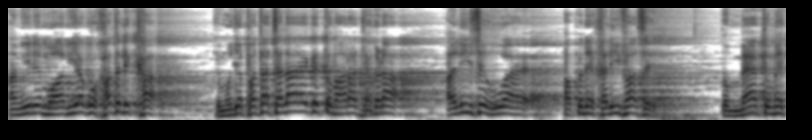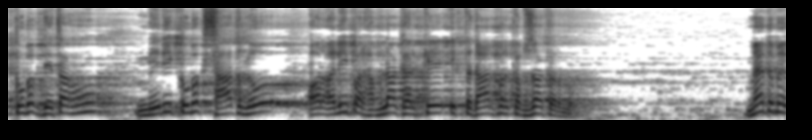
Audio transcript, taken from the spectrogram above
امیر معاویہ کو خط لکھا کہ مجھے پتہ چلا ہے کہ تمہارا جھگڑا علی سے ہوا ہے اپنے خلیفہ سے، تو میں تمہیں کمک دیتا ہوں، میری کمک ساتھ لو اور علی پر حملہ کر کے اقتدار پر قبضہ کر لو۔ میں تمہیں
